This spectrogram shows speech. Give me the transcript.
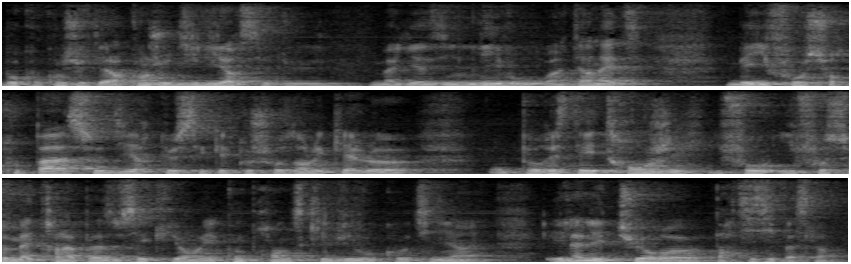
beaucoup consulter. Alors quand je dis lire, c'est du magazine, livre ou internet. Mais il faut surtout pas se dire que c'est quelque chose dans lequel euh, on peut rester étranger. Il faut, il faut se mettre à la place de ses clients et comprendre ce qu'ils vivent au quotidien. Et la lecture euh, participe à cela.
